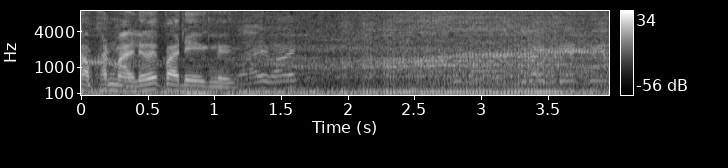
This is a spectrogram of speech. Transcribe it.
ขับคันใหม่เลยไฟแดงเลย ไปไปได้เกรดเกรด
